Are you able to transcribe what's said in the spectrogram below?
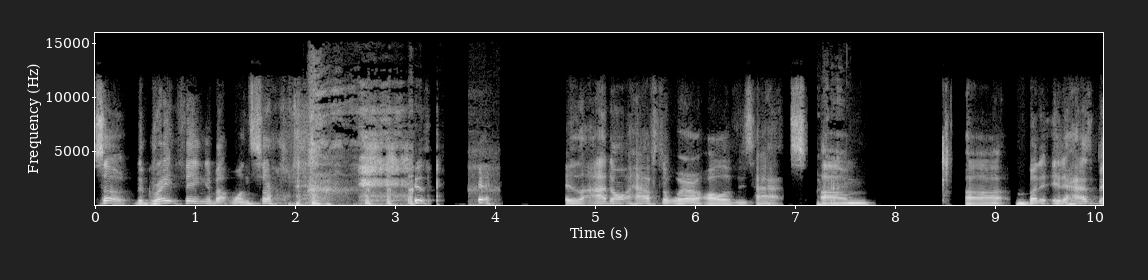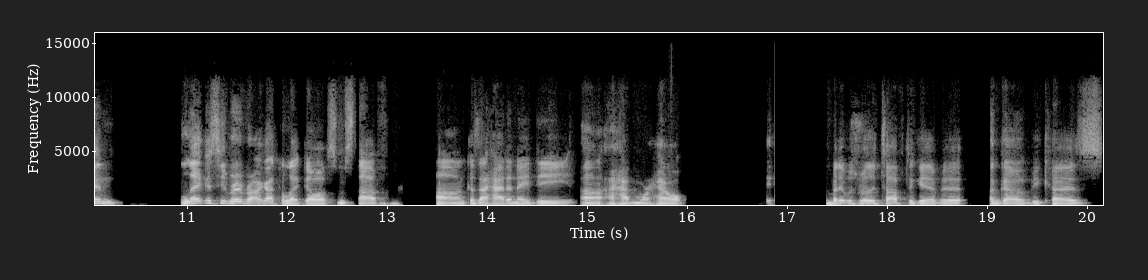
So the great thing about One Circle is, is I don't have to wear all of these hats. Okay. Um, uh, but it, it has been Legacy River. I got to let go of some stuff because I had an AD. Uh, I had more help, but it was really tough to give it a go because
